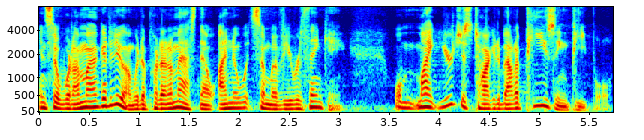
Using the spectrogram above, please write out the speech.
And so, what am I going to do? I'm going to put on a mask. Now, I know what some of you are thinking. Well, Mike, you're just talking about appeasing people.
